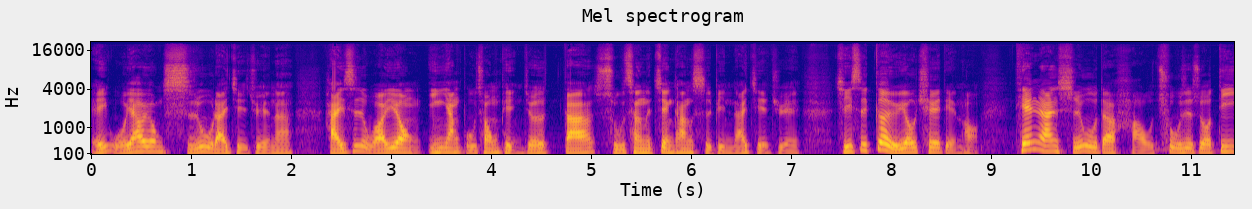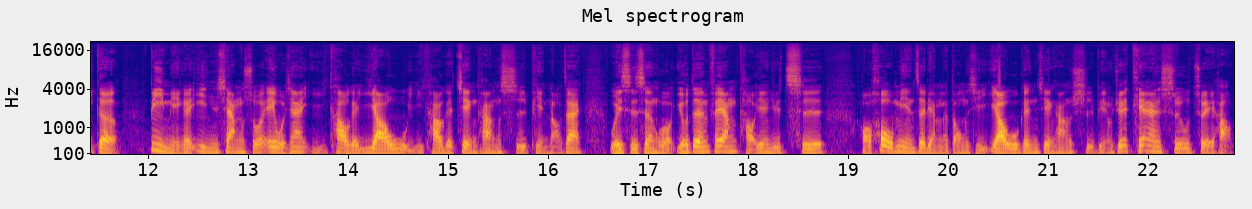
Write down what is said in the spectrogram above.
哎，我要用食物来解决呢？还是我要用营养补充品，就是大家俗称的健康食品来解决。其实各有优缺点哈。天然食物的好处是说，第一个避免一个印象说，哎，我现在依靠个药物，依靠个健康食品哦，在维持生活。有的人非常讨厌去吃哦，后面这两个东西，药物跟健康食品。我觉得天然食物最好。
